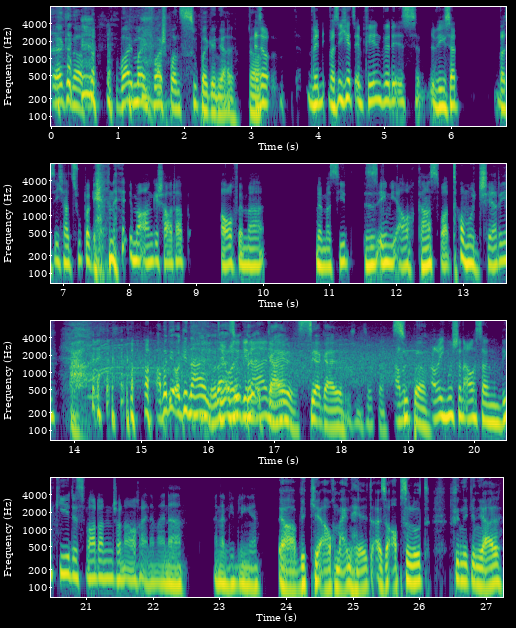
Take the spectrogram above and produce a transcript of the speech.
Ja, genau. War immer im Vorspann super genial. Ja. Also, wenn, was ich jetzt empfehlen würde, ist, wie gesagt, was ich halt super gerne immer angeschaut habe, auch wenn man, wenn man sieht, es ist irgendwie auch krass, war Tom und Jerry. Aber die Originalen, oder? Die Originalen, geil, sehr geil. Super. Aber- super. Aber ich muss schon auch sagen, Vicky, das war dann schon auch einer meiner, meiner Lieblinge. Ja, Vicky auch mein Held. Also absolut, finde ich genial.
